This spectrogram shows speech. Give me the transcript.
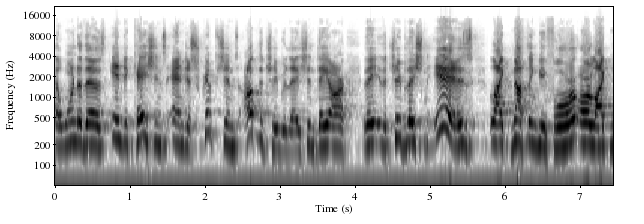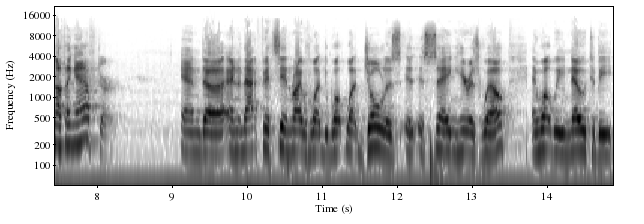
uh, one of those indications and descriptions of the tribulation, they are they, the tribulation is like nothing before or like nothing after, and uh, and that fits in right with what what, what Joel is, is, saying here as well, and what we know to be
